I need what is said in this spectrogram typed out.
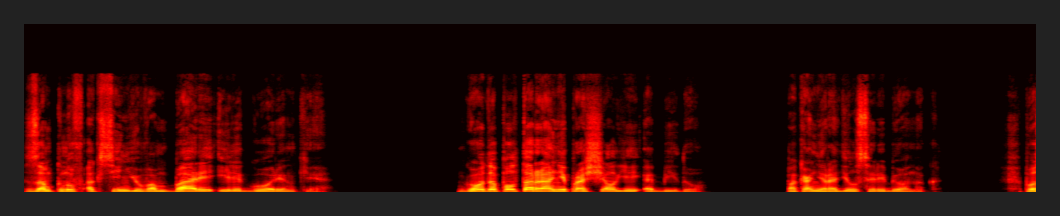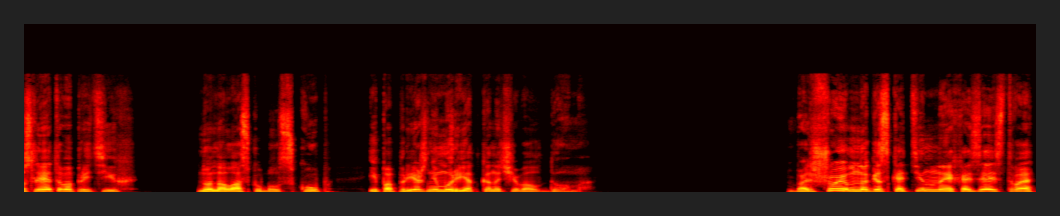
замкнув Аксинью в амбаре или горенке. Года полтора не прощал ей обиду, пока не родился ребенок. После этого притих, но на ласку был скуп и по-прежнему редко ночевал дома. Большое многоскотинное хозяйство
